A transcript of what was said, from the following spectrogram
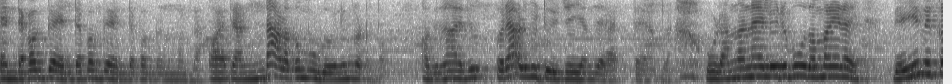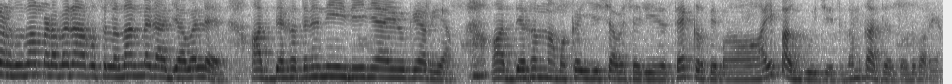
എന്റെ പങ്ക് എന്റെ പങ്ക് എന്റെ പങ്ക് എന്ന് പറഞ്ഞാൽ രണ്ടാളൊക്കെ മുഴുവനും കിടന്നു. അതിനാരും ഒരാൾ വിട്ടുവീഴ്ച ചെയ്യാൻ തയ്യാ- തയ്യാറില്ല. ഉടൻ തന്നെ അതിലൊരു ഭൂതം പറയണേ ദൈ നിൽക്കുന്നത് നമ്മുടെ ബനാറസിലെ നന്മ രാജാവല്ലേ? അദ്ദേഹത്തിന് നീതി ന്യായമൊക്കെ അറിയാം. അദ്ദേഹം നമുക്ക് ഈ ശവശരീരത്തെ കൃത്യമായി പങ്കുവച്ചിട്ട് നമുക്ക് അദ്ദേഹത്തോട് പറയാം.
